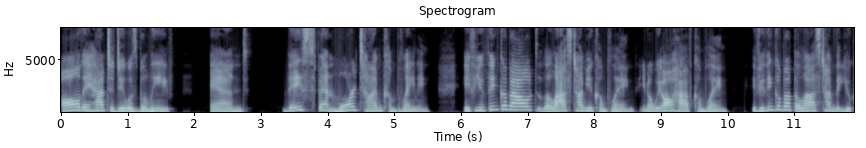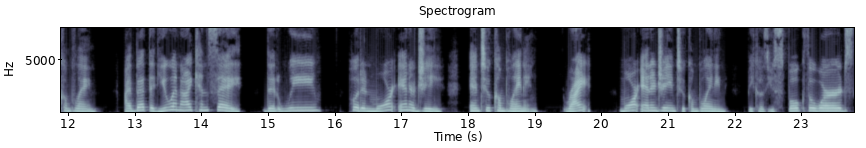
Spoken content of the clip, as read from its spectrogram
All they had to do was believe. And they spent more time complaining. If you think about the last time you complained, you know, we all have complained. If you think about the last time that you complained, I bet that you and I can say that we put in more energy into complaining, right? More energy into complaining because you spoke the words,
